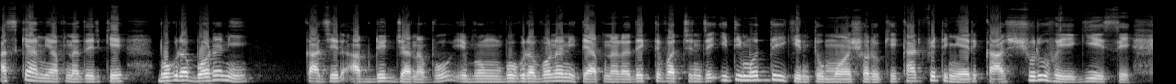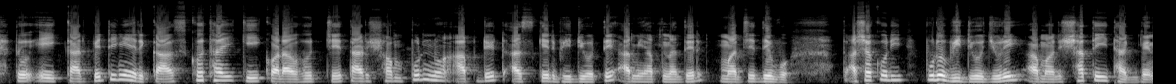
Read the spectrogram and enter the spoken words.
আজকে আমি আপনাদেরকে বগুড়া বনানী কাজের আপডেট জানাব এবং বগুড়া বনানীতে আপনারা দেখতে পাচ্ছেন যে ইতিমধ্যেই কিন্তু মহাসড়কে কার্পেটিংয়ের কাজ শুরু হয়ে গিয়েছে। তো এই কার্পেটিংয়ের কাজ কোথায়, কি করা হচ্ছে, তার সম্পূর্ণ আপডেট আজকের ভিডিওতে আমি আপনাদের মাঝে দেব। তো আশা করি পুরো ভিডিও জুড়েই আমার সাথেই থাকবেন।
